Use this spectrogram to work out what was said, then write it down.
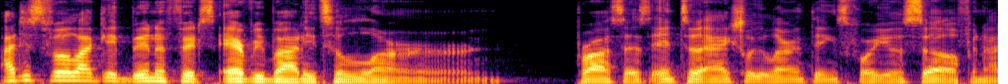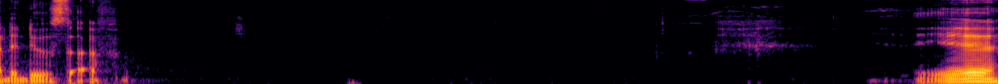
I just feel like it benefits everybody to learn process and to actually learn things for yourself and how to do stuff. Yeah,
